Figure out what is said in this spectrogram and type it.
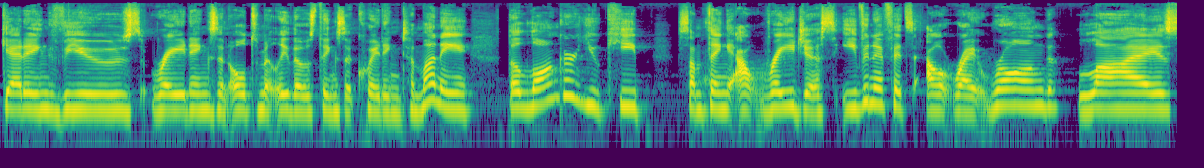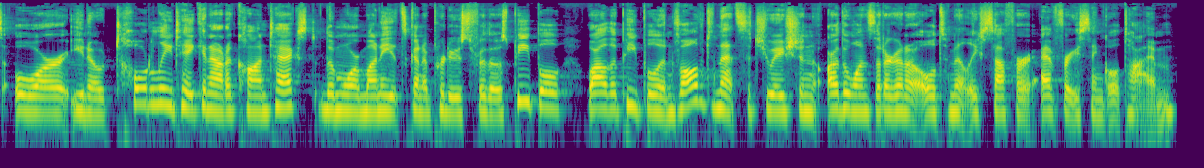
getting views, ratings, and ultimately those things equating to money, the longer you keep something outrageous, even if it's outright wrong, lies, or, you know, totally taken out of context, the more money it's going to produce for those people, while the people involved in that situation are the ones that are going to ultimately suffer every single time.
